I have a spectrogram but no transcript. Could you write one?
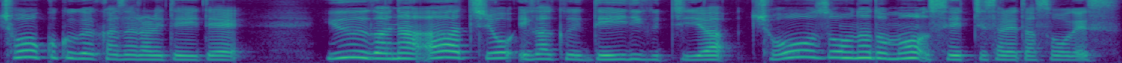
彫刻が飾られていて優雅なアーチを描く出入り口や彫像なども設置されたそうです。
